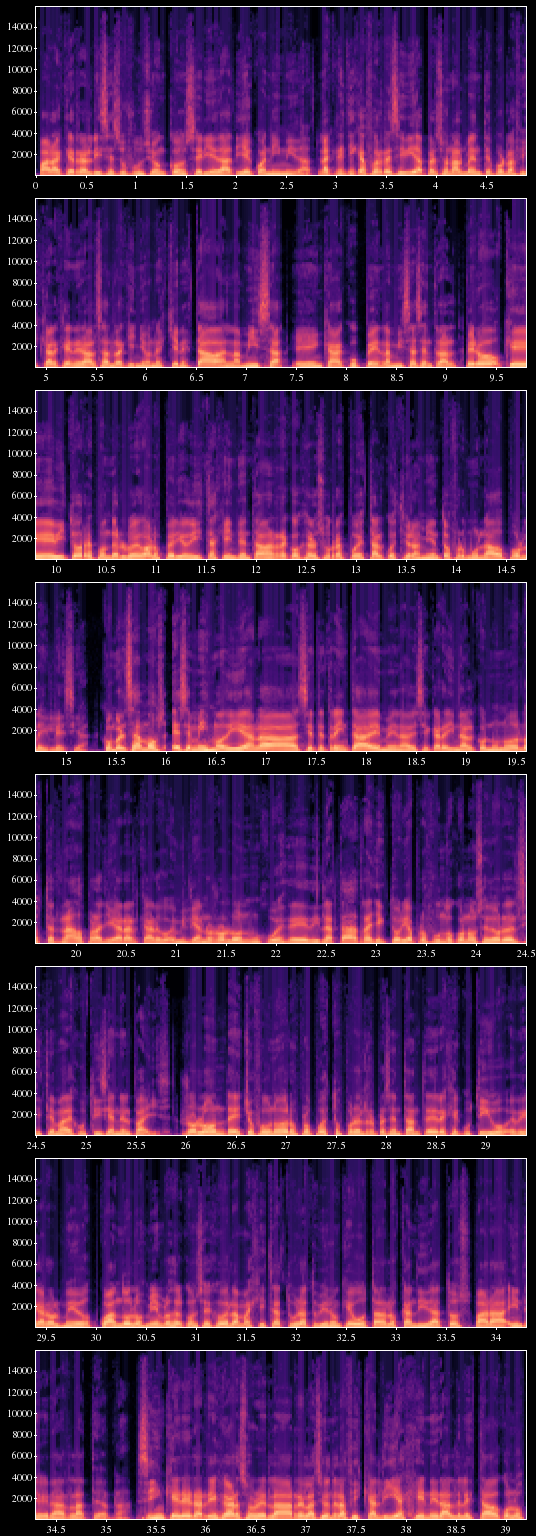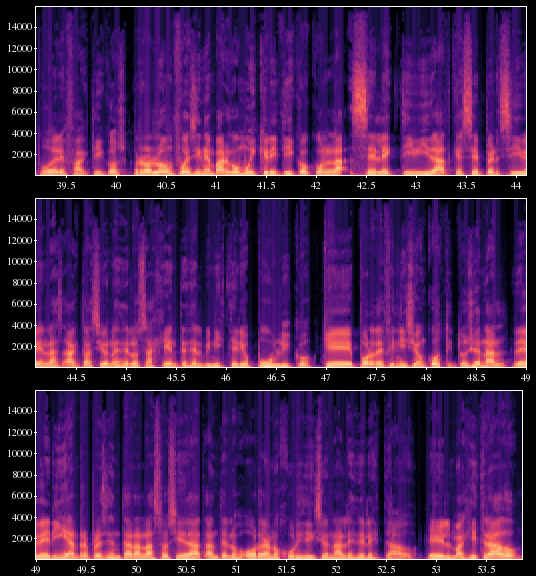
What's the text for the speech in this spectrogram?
para que realice su función con seriedad y ecuanimidad. La crítica fue recibida personalmente por la fiscal general Sandra Quiñones, quien estaba en la misa en KQP, en la misa central, pero que evitó responder luego a los periodistas que intentaban recoger su respuesta al cuestionamiento formulado por la iglesia. Conversamos ese mismo día a las 7.30 am en ABC Cardinal con uno de los ternados para llegar al cargo, Emiliano Rolón, un juez de dilatada trayectoria, profundo conocedor del sistema de justicia en el país. Rolón, de hecho, fue uno de los propuestos por el representante del Ejecutivo, Edgar Olmedo, cuando los miembros del Consejo de la Magistratura tuvieron que votar a los candidatos para integrar la terna. Sin querer arriesgar sobre la relación de la Fiscalía General del Estado con los poderes fácticos, Rolón fue sin embargo muy crítico con la selectividad que se percibe en las actuaciones de los agentes del Ministerio Público, que por definición constitucional deberían representar a la sociedad ante los órganos jurisdiccionales del Estado. El magistrado,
